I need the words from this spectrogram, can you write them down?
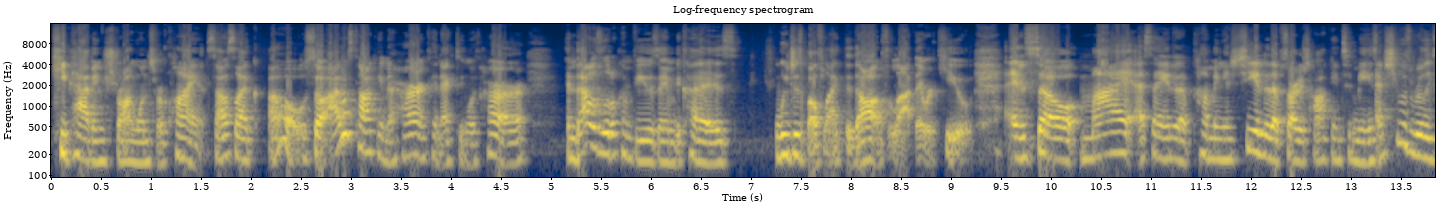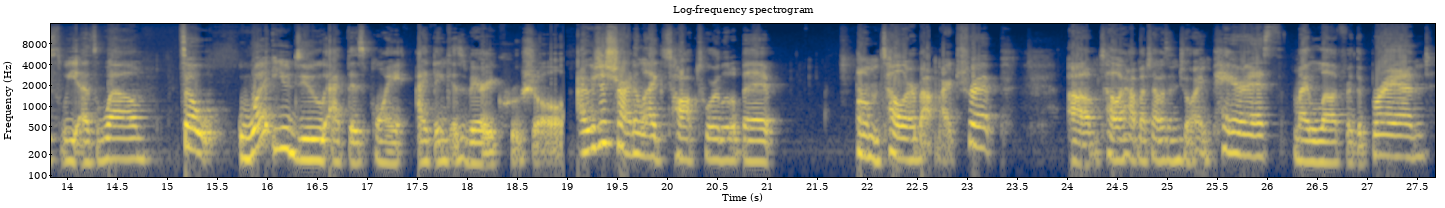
keep having strong ones for clients. So I was like, oh, so I was talking to her and connecting with her. And that was a little confusing because we just both liked the dogs a lot. They were cute. And so my SA ended up coming and she ended up started talking to me and she was really sweet as well. So what you do at this point, I think is very crucial. I was just trying to like talk to her a little bit, um, tell her about my trip, um, tell her how much I was enjoying Paris, my love for the brand,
